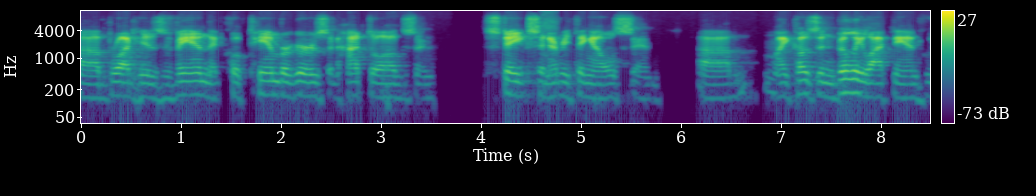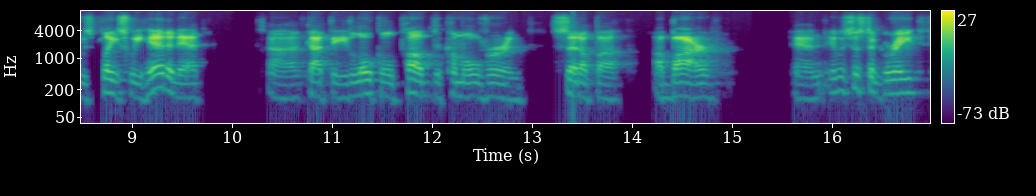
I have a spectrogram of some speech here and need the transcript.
uh, brought his van that cooked hamburgers and hot dogs and steaks and everything else. And um, my cousin Billy Loughnane, whose place we had it at, uh, got the local pub to come over and set up a, a bar. And it was just a great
